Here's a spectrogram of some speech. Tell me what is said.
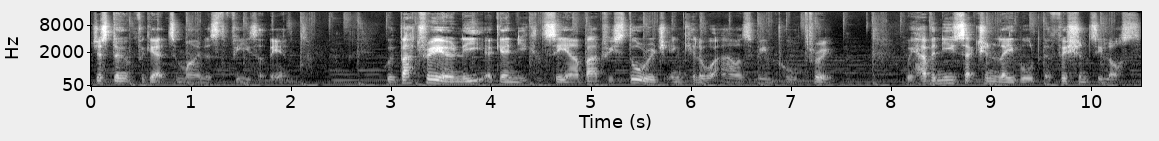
Just don't forget to minus the fees at the end. With battery only, again you can see our battery storage in kilowatt hours been pulled through. We have a new section labelled efficiency loss.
